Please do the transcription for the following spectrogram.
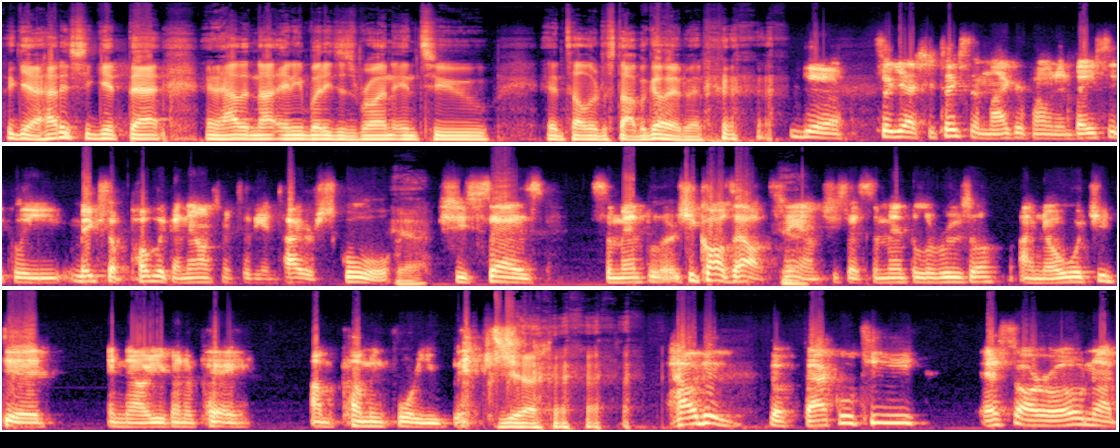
Yeah how did she get that? And how did not anybody just run into and tell her to stop but go ahead man Yeah. So yeah, she takes the microphone and basically makes a public announcement to the entire school. yeah She says, Samantha, La- she calls out Sam. She says, Samantha LaRusso, I know what you did, and now you're going to pay. I'm coming for you, bitch. yeah How did the faculty, SRO, not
